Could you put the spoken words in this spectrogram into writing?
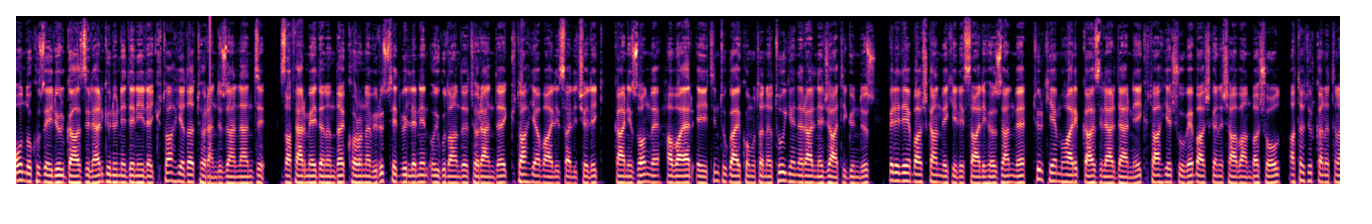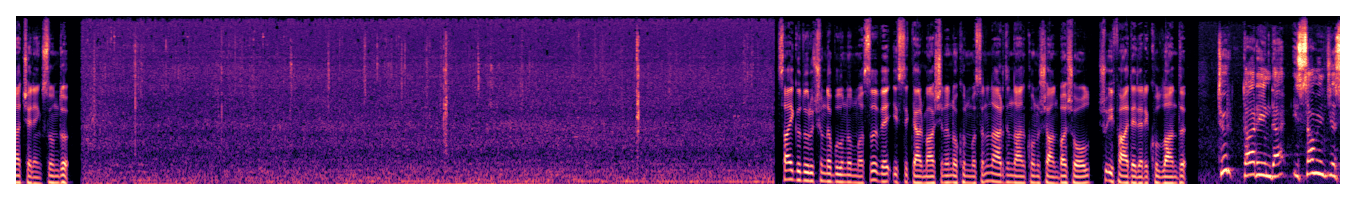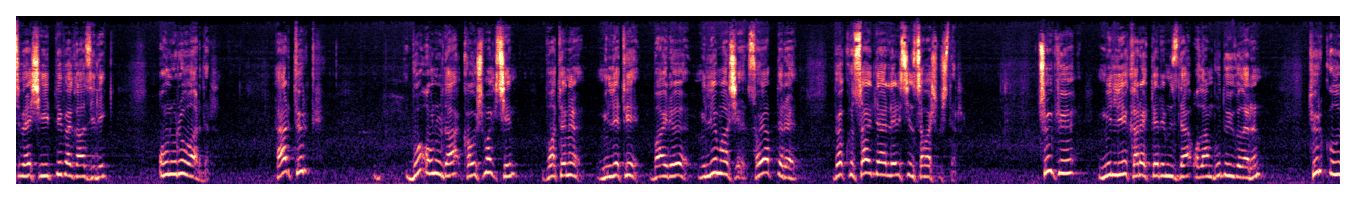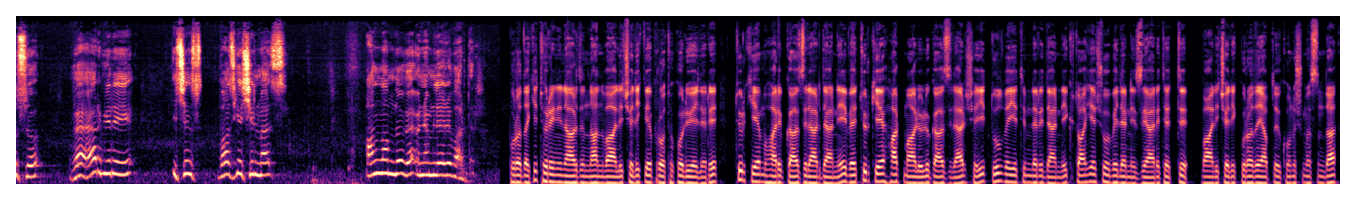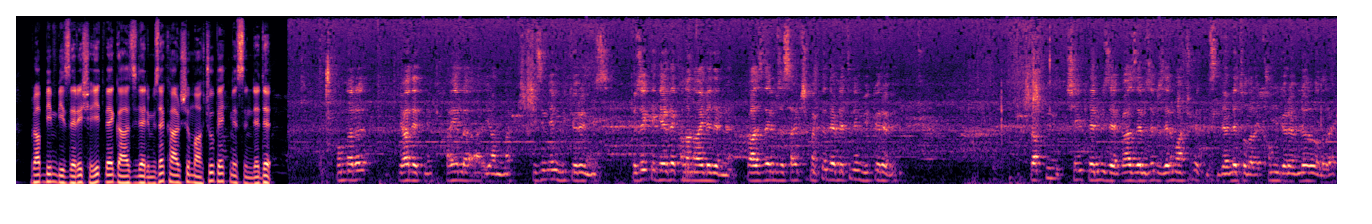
19 Eylül Gaziler Günü nedeniyle Kütahya'da tören düzenlendi. Zafer Meydanı'nda koronavirüs tedbirlerinin uygulandığı törende Kütahya Valisi Ali Çelik, Garnizon ve Havaer Eğitim Tugay Komutanı Tuğgeneral Necati Gündüz, Belediye Başkan Vekili Salih Özen ve Türkiye Muharip Gaziler Derneği Kütahya Şube Başkanı Şaban Başoğul, Atatürk anıtına çelenk sundu. Saygı duruşunda bulunulması ve İstiklal Marşı'nın okunmasının ardından konuşan Başoğul şu ifadeleri kullandı. Türk tarihinde İslam öncesi ve şehitlik ve gazilik onuru vardır. Her Türk bu onurda kavuşmak için vatanı, milleti, bayrağı, milli marşı, soyadları ve kutsal değerleri için savaşmıştır. Çünkü milli karakterimizde olan bu duyguların Türk ulusu ve her bireyi için vazgeçilmez anlamlı ve önemleri vardır. Buradaki törenin ardından Vali Çelik ve protokol üyeleri Türkiye Muharip Gaziler Derneği ve Türkiye Harp Malulü Gaziler Şehit Dul ve Yetimleri Derneği Kütahya şubelerini ziyaret etti. Vali Çelik burada yaptığı konuşmasında Rabbim bizleri şehit ve gazilerimize karşı mahcup etmesin dedi. Onları yad etmek, hayırla yanmak bizim en büyük görevimiz. Özellikle geride kalan ailelerine, gazilerimize sahip çıkmak da devletin en büyük görevi. Rabbim şehitlerimize, gazilerimize bizleri mahcup etmesin. Devlet olarak, kamu görevlileri olarak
